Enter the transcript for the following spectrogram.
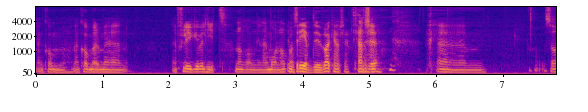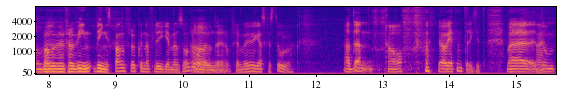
den, kom, den kommer med... Den flyger väl hit någon gång den här månaden En hoppas jag. brevduva kanske. Kanske. Ehm, som, Vad har vi för ving, vingspann för att kunna flyga med en sån Ja. låda under? För den var ju ganska stor va? Ja, den... Ja, jag vet inte riktigt. Men Nej. de,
